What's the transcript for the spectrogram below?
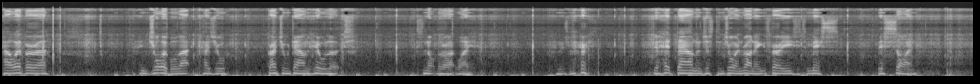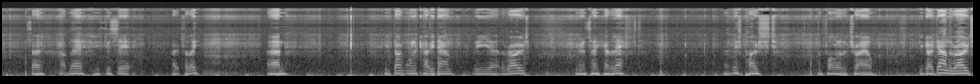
However uh, enjoyable that casual, gradual downhill looks, it's not the right way. And it's very, if you're head down and just enjoying running, it's very easy to miss this sign. So up there, you can see it, hopefully. Um, you don't want to go down the, uh, the road, you're going to take a left at this post and follow the trail. If you go down the road,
